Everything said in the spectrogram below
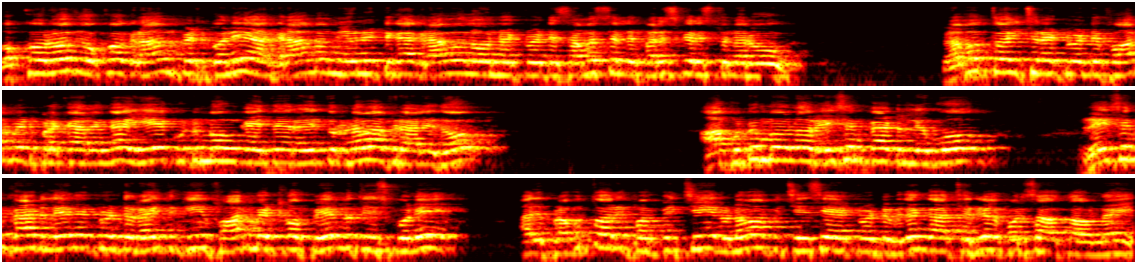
ఒక్కో రోజు ఒక్కో గ్రామం పెట్టుకొని ఆ గ్రామం యూనిట్గా గ్రామంలో ఉన్నటువంటి సమస్యల్ని పరిష్కరిస్తున్నారు. ప్రభుత్వం ఇచ్చినటువంటి ఫార్మేట్ ప్రకారంగా ఏ కుటుంబంకి అయితే రైతు రుణమాఫీ రాలేదో ఆ కుటుంబంలో రేషన్ కార్డులు లేవు. రేషన్ కార్డు లేనటువంటి రైతుకి ఫార్మేట్లో పేర్లు తీసుకొని అది ప్రభుత్వానికి పంపించి రుణమాఫీ చేసేటువంటి విధంగా చర్యలు కొనసాగుతా ఉన్నాయి.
